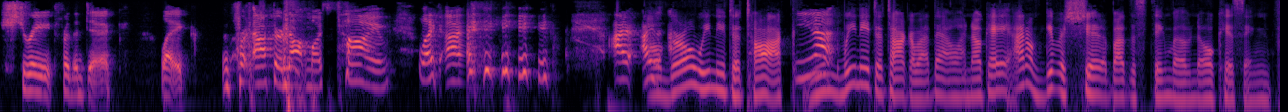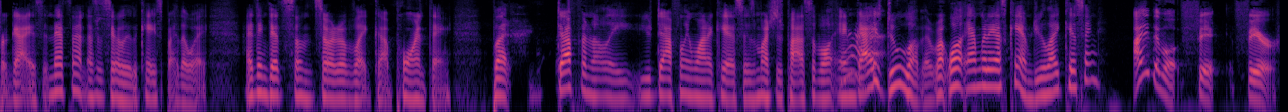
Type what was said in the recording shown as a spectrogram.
straight for the dick, like. For after not much time, like I, I, I, Oh, girl, we need to talk. Yeah. You- we need to talk about that one, okay? I don't give a shit about the stigma of no kissing for guys. And that's not necessarily the case, by the way. I think that's some sort of like a porn thing. But definitely, you definitely want to kiss as much as possible. And guys do love it. Well, I'm going to ask Cam, do you like kissing? I am a fa- fair.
